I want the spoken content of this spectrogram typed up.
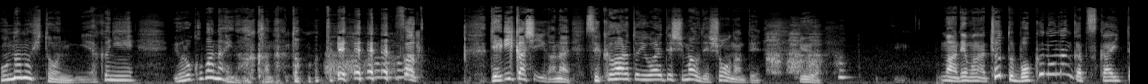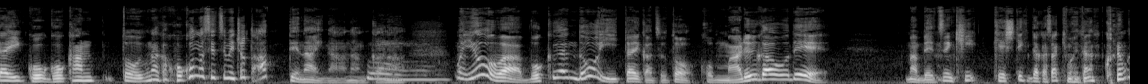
女の人に逆に喜ばないのかなと思って。デリカシーがない。セクハラと言われてしまうでしょうなんていう。まあでもな、ちょっと僕のなんか使いたい語語感と、なんかここの説明ちょっと合ってないな、なんかな。まあ要は僕がどう言いたいかというと、こう丸顔で、まあ別にき、決して、だからさっきも言った、これも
